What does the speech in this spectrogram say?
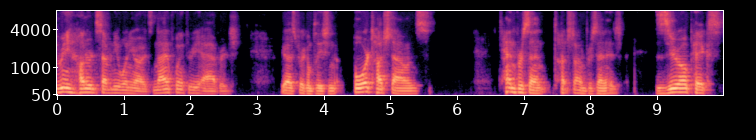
371 yards, 9.3 average yards per completion, four touchdowns, 10% touchdown percentage, zero picks,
